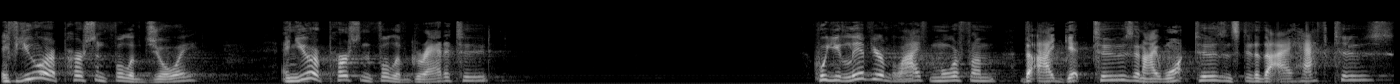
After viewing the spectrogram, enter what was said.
If you are a person full of joy and you're a person full of gratitude, where you live your life more from the I get tos and I want tos instead of the I have tos.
